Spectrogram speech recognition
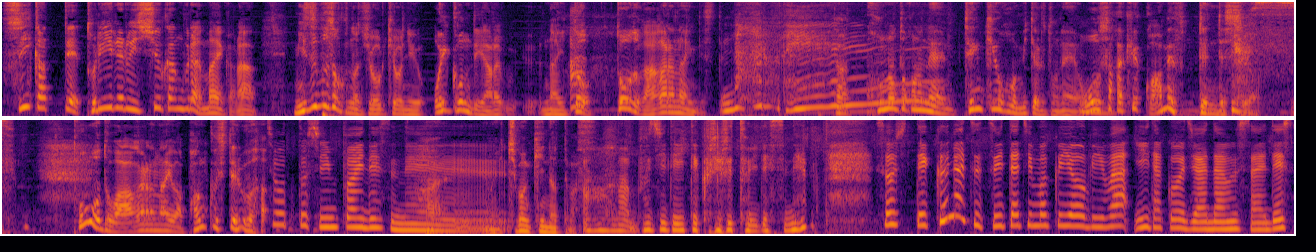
スイカって取り入れる1週間ぐらい前から、水不足の状況に追い込んでやらないと、糖度が上がらないんですって。なるほど。だからこのところね、天気予報見てるとね、大阪結構雨降ってんですよ。糖度は上がらないわ、パンクしてるわ。ちょっと心配ですね。はい、一番気になってます。あまあ、無事でいてくれるといいですね。そして9月1日木曜日は飯田浩二アナウンサーです。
